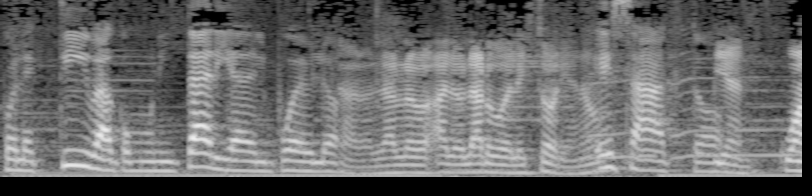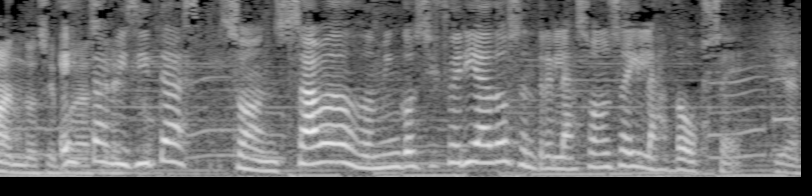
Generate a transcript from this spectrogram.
colectiva, comunitaria del pueblo. Claro, a lo, largo de la historia, ¿no? Exacto. Bien, ¿cuándo se puede Estas hacer esto? visitas son sábados, domingos y feriados entre las 11 y las 12. Bien.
